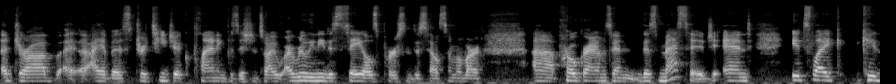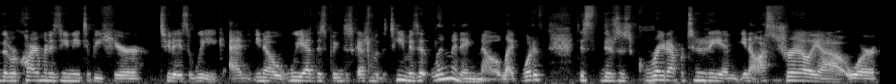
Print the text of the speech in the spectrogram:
a job, I have a strategic planning position. So I, I, really need a salesperson to sell some of our uh, programs and this message. And it's like, okay, the requirement is you need to be here two days a week. And, you know, we had this big discussion with the team. Is it limiting though? Like what if this, there's this great opportunity in, you know, Australia or,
